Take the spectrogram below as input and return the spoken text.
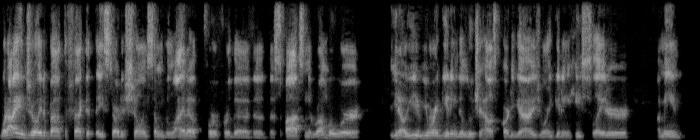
what I enjoyed about the fact that they started showing some of the lineup for for the the, the spots in the Rumble were, you know, you, you weren't getting the Lucha House Party guys, you weren't getting Heath Slater. I mean,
